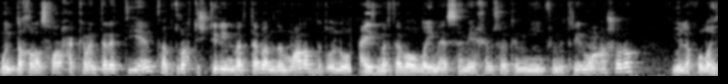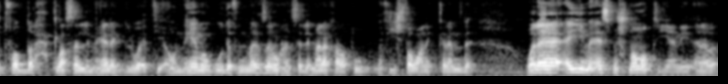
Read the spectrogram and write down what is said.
وإنت خلاص فرحك كمان 3 أيام فبتروح تشتري المرتبة من المعرض بتقول له عايز مرتبة والله مقاسها 185 في مترين و10 يقول لك والله اتفضل هطلع أسلمها لك دلوقتي أو إن هي موجودة في المخزن وهنسلمها لك على طول. مفيش طبعا الكلام ده. ولا أي مقاس مش نمطي. يعني أنا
